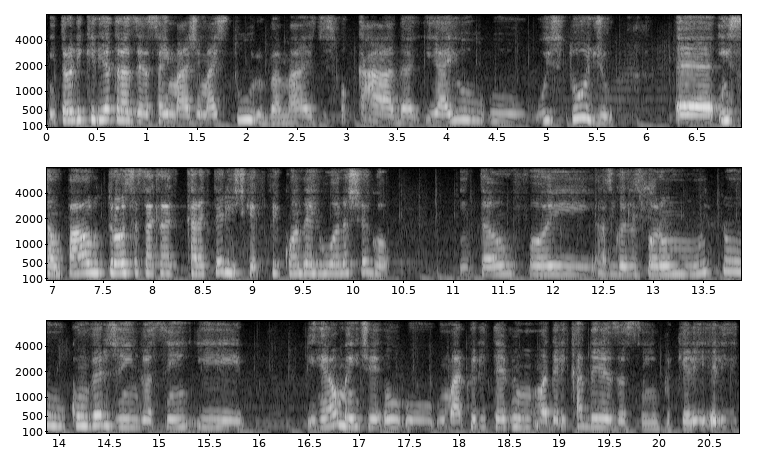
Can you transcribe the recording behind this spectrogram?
Então ele queria trazer essa imagem mais turva, mais desfocada, e aí o, o, o estúdio é, em São Paulo trouxe essa característica, que foi quando a Ruana chegou. Então foi, as coisas foram muito convergindo assim e, e realmente o, o, o, Marco ele teve uma delicadeza assim, porque ele, ele,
